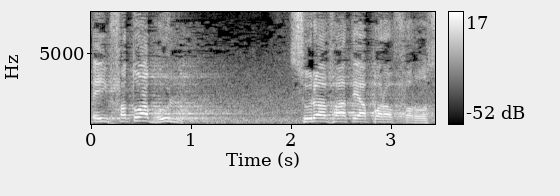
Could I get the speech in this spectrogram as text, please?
এই ফতোয়া ভুল। সুরা ফাতেহা পড়া ফরজ।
